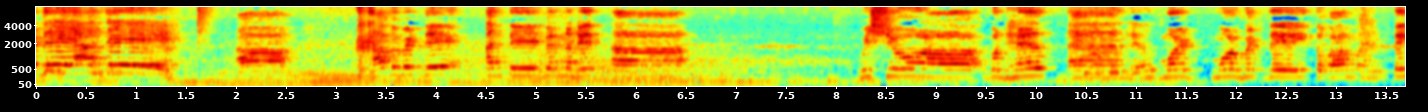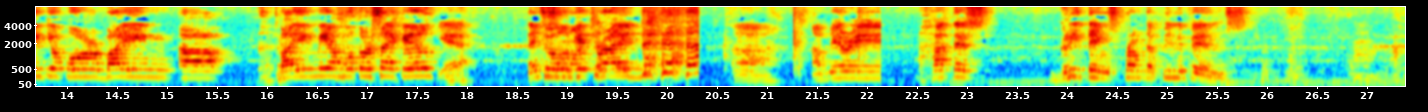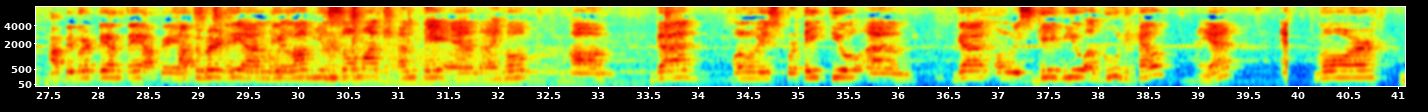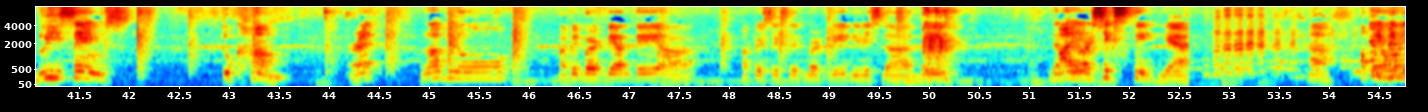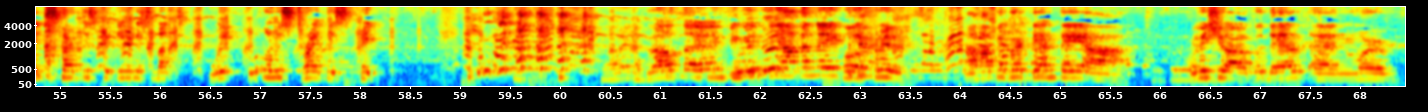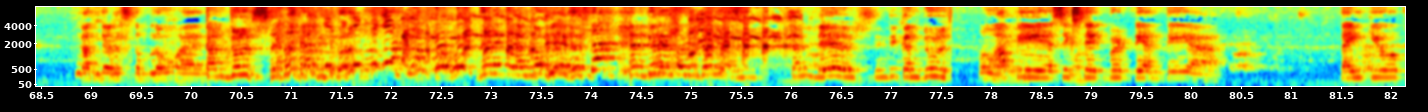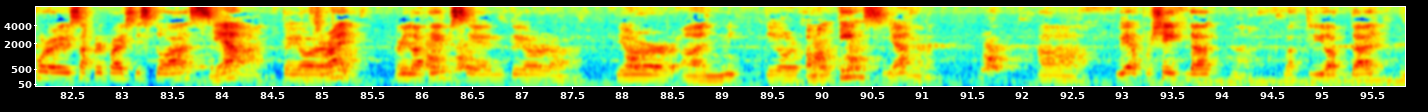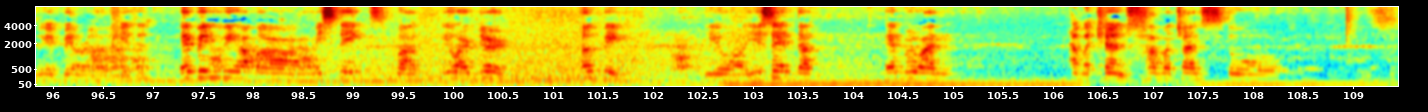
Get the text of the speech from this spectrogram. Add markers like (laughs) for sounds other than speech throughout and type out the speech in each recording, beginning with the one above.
birthday, Auntie! Ah, happy birthday, Auntie Bernadette. Ah, wish you uh, good health and good health. more more birthday to come and thank you for buying uh buying me a motorcycle Yeah. Thanks to so much. get ride. Uh, (laughs) a very hottest greetings from the Philippines. Happy birthday, Auntie. Happy, Happy 60th birthday and we birthday. love you so much, Auntie, and I hope um, God always protect you and God always give you a good health, yeah, and more blessings to come. Alright? Love you. Happy birthday, Auntie. Uh, happy 60th birthday. This is the day (coughs) that I- you are 60. Yeah. (laughs) Ah, Even naman. it's hard to speak English, but we, we always try to speak. Ay, nag-route na eh. Piniyakan na eh. Oh, thrill. Uh, happy birthday, Auntie. Uh, we wish you a good health and more candles to blow and Candles! Direct candles. Candles! Candles! Candles! Hindi candles. Oh, Happy 60th birthday, Auntie. Uh, thank you for your sacrifices to us. Yeah, uh, to your that's right. uh, relatives and to your uh, your uh, ni- your pamangkins, yeah. uh, we appreciate that what you have done. we very appreciated. Even we have uh, mistakes, but you are there helping. You uh, you said that everyone Have a chance. have a chance to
